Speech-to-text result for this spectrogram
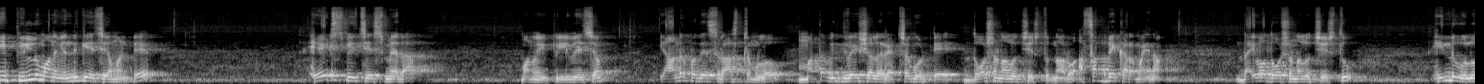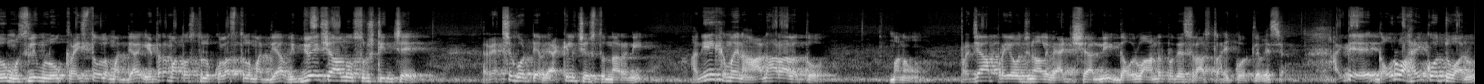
ఈ పిల్లు మనం ఎందుకు వేసామంటే హేట్ స్పీచెస్ మీద మనం ఈ పిల్లి వేశాం ఈ ఆంధ్రప్రదేశ్ రాష్ట్రంలో మత విద్వేషాలు రెచ్చగొట్టే దోషణలు చేస్తున్నారు అసభ్యకరమైన దైవ దోషణలు చేస్తూ హిందువులు ముస్లింలు క్రైస్తవుల మధ్య ఇతర మతస్థులు కులస్తుల మధ్య విద్వేషాలు సృష్టించే రెచ్చగొట్టే వ్యాఖ్యలు చేస్తున్నారని అనేకమైన ఆధారాలతో మనం ప్రజా ప్రయోజనాల వ్యాఖ్యాన్ని గౌరవ ఆంధ్రప్రదేశ్ రాష్ట్ర హైకోర్టులో వేశాం. అయితే గౌరవ హైకోర్టు వారు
